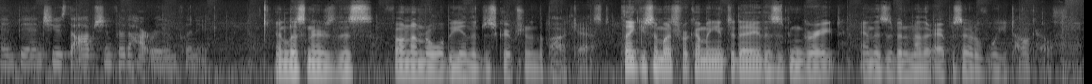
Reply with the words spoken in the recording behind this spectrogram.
and then choose the option for the Heart Rhythm Clinic. And listeners, this phone number will be in the description of the podcast. Thank you so much for coming in today. This has been great, and this has been another episode of We Talk Health.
